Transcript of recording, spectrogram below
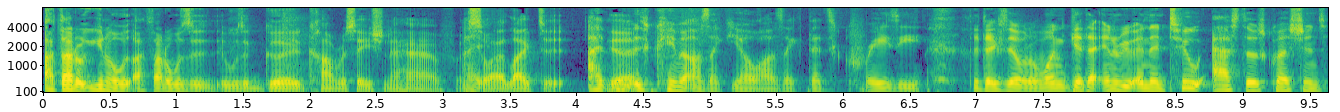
I thought it, you know, I thought it was a it was a good conversation to have, and I- so I liked it. I, yeah. This came out. I was like, "Yo!" I was like, "That's crazy." That Dex was able to one get that interview, and then two ask those questions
